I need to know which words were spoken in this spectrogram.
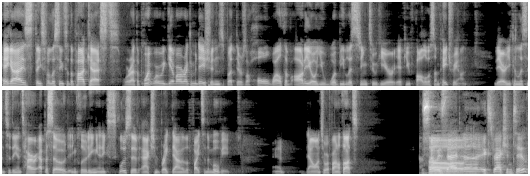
Hey guys, thanks for listening to the podcast. We're at the point where we give our recommendations, but there's a whole wealth of audio you would be listening to here if you follow us on Patreon. There you can listen to the entire episode, including an exclusive action breakdown of the fights in the movie. And now on to our final thoughts. So is that Oh. uh, Extraction 2?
